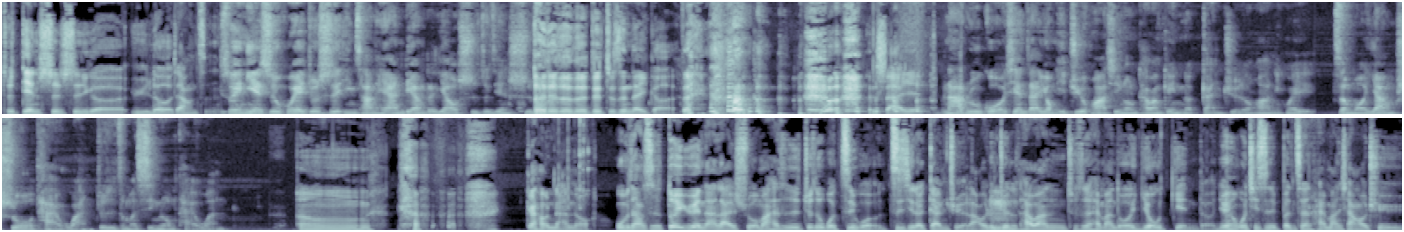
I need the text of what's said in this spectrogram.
就电视是一个娱乐这样子。所以你也是会就是隐藏黑暗亮的钥匙这件事。对对对对对，就是那个对。很傻眼。那如果现在用一句话形容台湾给你的感觉的话，你会怎么样说台湾？就是怎么形容台湾？嗯，该好难哦。我不知道是对越南来说嘛，还是就是我自我自己的感觉啦。我就觉得台湾就是还蛮多优点的，因为我其实本身还蛮想要去，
